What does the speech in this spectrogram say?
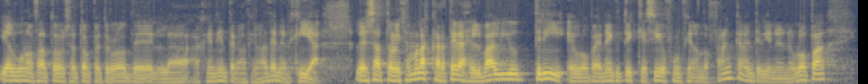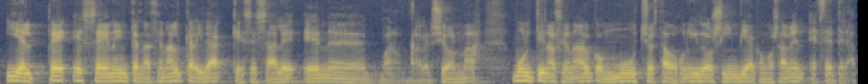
y algunos datos del sector petróleo de la Agencia Internacional de Energía. Les actualizamos las carteras, el Value Tree European Equities que sigue funcionando francamente bien en Europa y el PSN Internacional Calidad que se sale en eh, bueno, una versión más multinacional con mucho Estados Unidos, India, como saben, etcétera.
